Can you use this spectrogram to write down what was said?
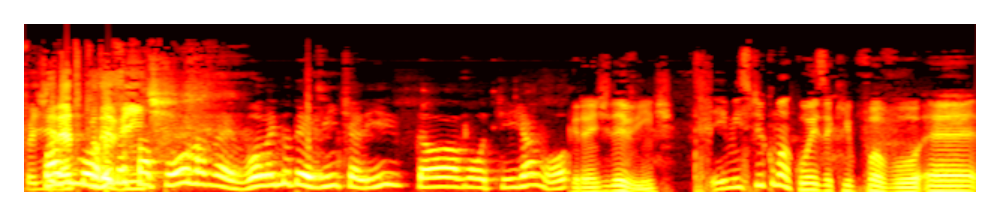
foi Quase direto pro morrer nessa D20. porra, velho. Vou lá no D20 ali, dar uma voltinha e já volto. Grande D20. E me explica uma coisa aqui, por favor. É,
